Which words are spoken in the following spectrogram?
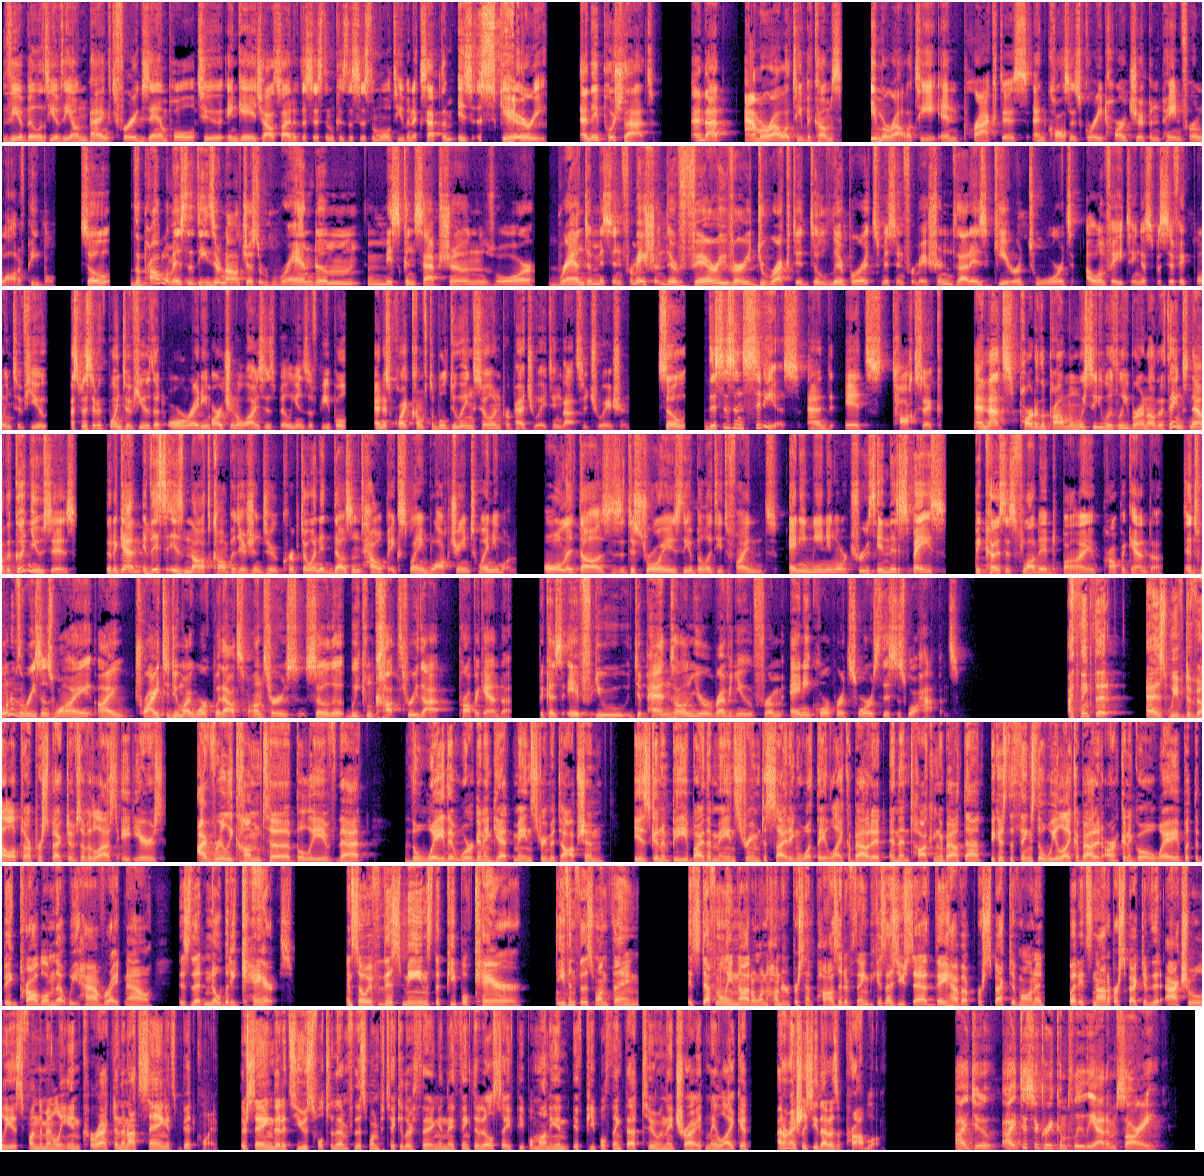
the ability of the unbanked, for example, to engage outside of the system because the system won't even accept them is scary. And they push that. And that amorality becomes immorality in practice and causes great hardship and pain for a lot of people. So the problem is that these are not just random misconceptions or random misinformation. They're very, very directed, deliberate misinformation that is geared towards elevating a specific point of view, a specific point of view that already marginalizes billions of people and is quite comfortable doing so and perpetuating that situation. So this is insidious and it's toxic. And that's part of the problem we see with Libra and other things. Now, the good news is that again, this is not competition to crypto and it doesn't help explain blockchain to anyone. All it does is it destroys the ability to find any meaning or truth in this space because it's flooded by propaganda. It's one of the reasons why I try to do my work without sponsors so that we can cut through that propaganda. Because if you depend on your revenue from any corporate source, this is what happens. I think that as we've developed our perspectives over the last eight years, I've really come to believe that the way that we're going to get mainstream adoption is going to be by the mainstream deciding what they like about it and then talking about that. Because the things that we like about it aren't going to go away. But the big problem that we have right now is that nobody cares. And so if this means that people care, even for this one thing, it's definitely not a 100% positive thing because, as you said, they have a perspective on it but it's not a perspective that actually is fundamentally incorrect. And they're not saying it's Bitcoin. They're saying that it's useful to them for this one particular thing and they think that it'll save people money. And if people think that too and they try it and they like it, I don't actually see that as a problem. I do. I disagree completely, Adam. Sorry.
